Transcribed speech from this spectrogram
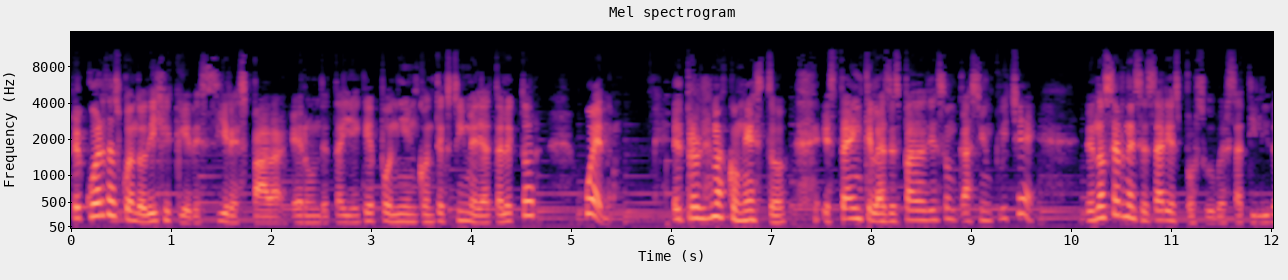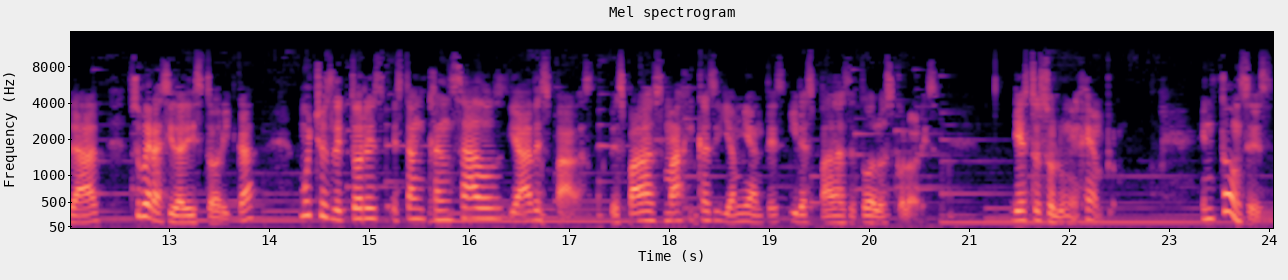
¿Recuerdas cuando dije que decir espada era un detalle que ponía en contexto inmediato al lector? Bueno, el problema con esto está en que las espadas ya son casi un cliché de no ser necesarias por su versatilidad, su veracidad histórica, muchos lectores están cansados ya de espadas, de espadas mágicas y llameantes y de espadas de todos los colores. Y esto es solo un ejemplo. Entonces,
